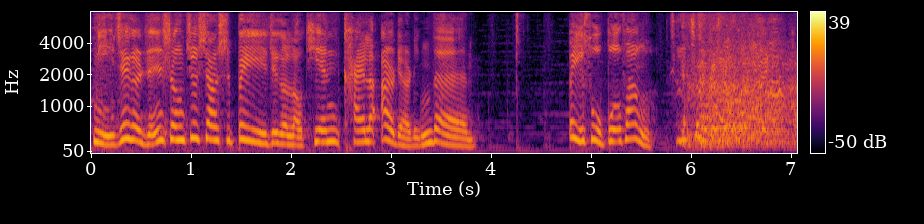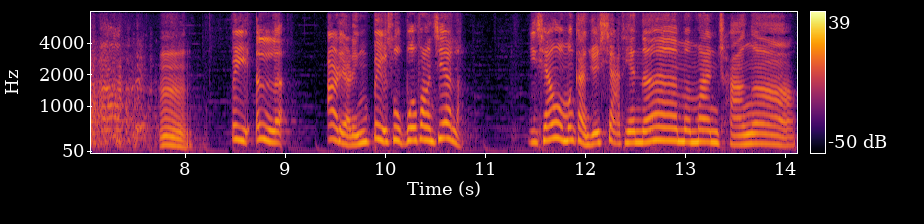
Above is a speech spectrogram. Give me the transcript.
你这个人生就像是被这个老天开了二点零的倍速播放了，嗯，被摁了。二点零倍速播放键了，以前我们感觉夏天那么漫长啊，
